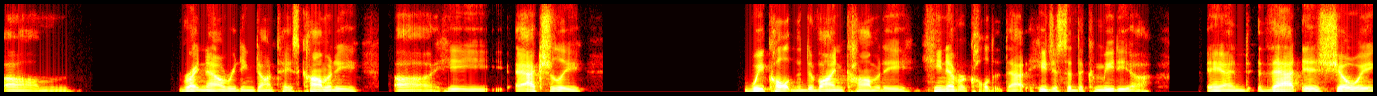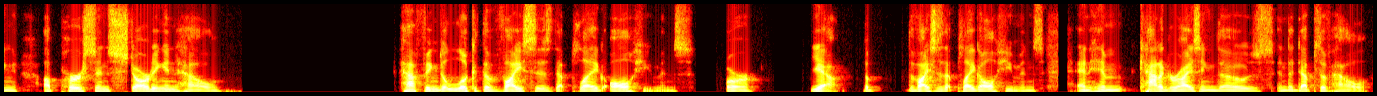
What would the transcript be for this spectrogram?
um, right now, reading Dante's comedy, uh, he actually we call it the divine comedy. He never called it that. He just said the commedia. And that is showing a person starting in hell having to look at the vices that plague all humans, or yeah, the, vices that plague all humans, and him categorizing those in the depths of hell.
